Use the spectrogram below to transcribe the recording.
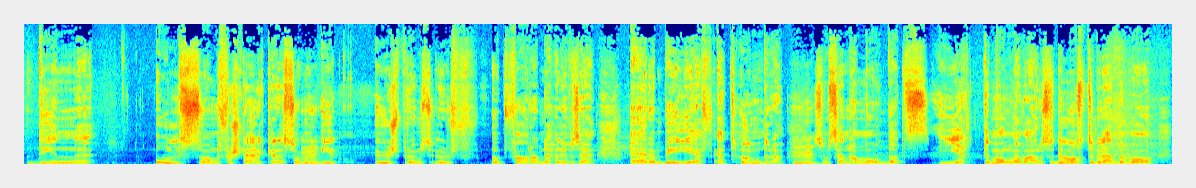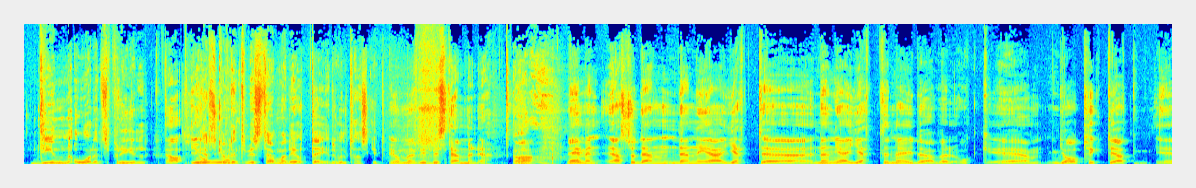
din eh, Olsson-förstärkare som Mm. i ursprungsuppförande, höll jag på att säga, är en BJF 100. Som sen har moddats jättemånga varv. Så det Mm. Ja. måste väl ändå vara din årets pryl. Ja, jag ska väl inte bestämma det åt dig, det är väl taskigt. Jo, men vi bestämmer det. Ja. Nej, men alltså den, den, är jag jätte, den är jag jättenöjd över. Och eh, jag tyckte att eh,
